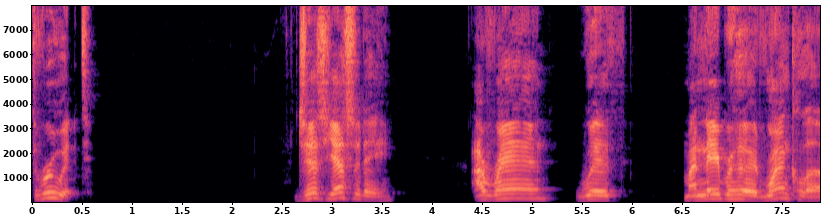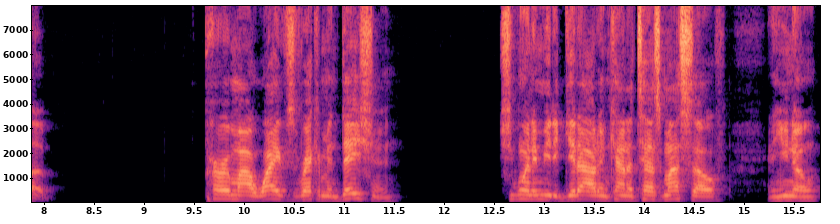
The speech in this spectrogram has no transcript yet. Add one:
through it. Just yesterday, I ran with my neighborhood run club per my wife's recommendation. She wanted me to get out and kind of test myself. And, you know,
